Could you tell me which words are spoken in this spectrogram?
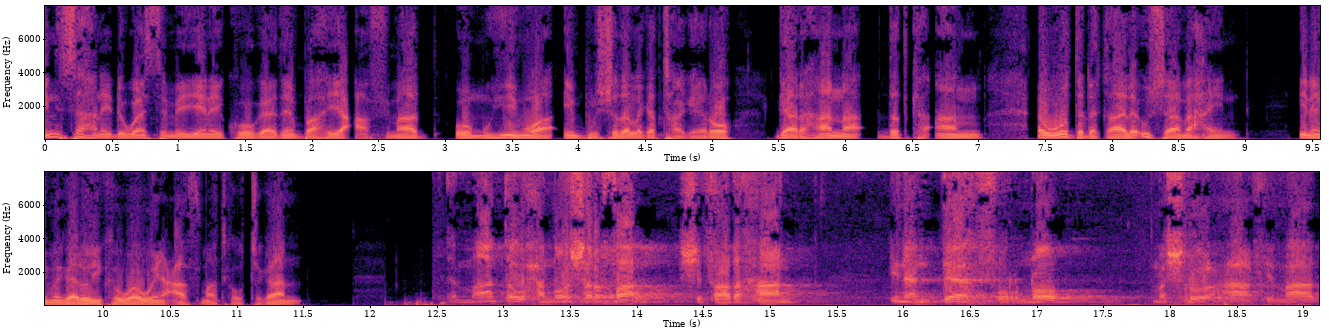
in sahan ay dhowaan sameeyeen ay ku ogaadeen baahiyo caafimaad oo muhiim u ah in bulshada laga taageero gaar ahaana dadka aan awoodda dhaqaale u saamaxayn inay magaalooyinka waaweyn caafimaadka u tagaan. Maanta waxaa noo sharafa shifaad ahaan inaan daah furno mashruuc caafimaad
